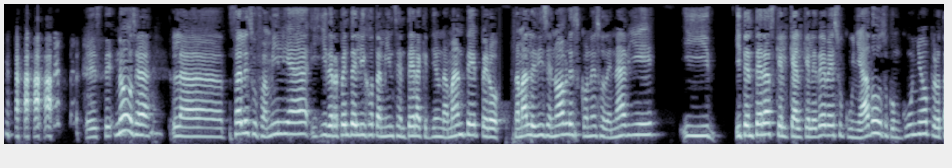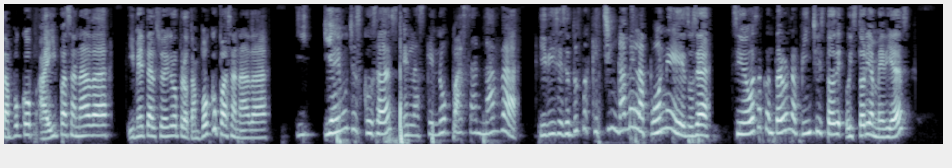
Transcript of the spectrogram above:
Este, no, o sea, la, sale su familia y, y de repente el hijo también se entera que tiene un amante, pero nada más le dice no hables con eso de nadie y, y te enteras que el que al que le debe es su cuñado o su concuño, pero tampoco ahí pasa nada y mete al suegro, pero tampoco pasa nada y, y hay muchas cosas en las que no pasa nada y dices, entonces ¿para qué chingame la pones? O sea, si me vas a contar una pinche historia, o historia medias,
